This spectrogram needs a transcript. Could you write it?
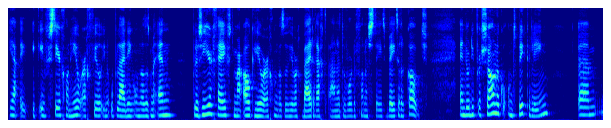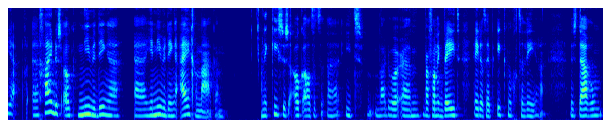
ja, ik, ik investeer gewoon heel erg veel in de opleiding, omdat het me en plezier geeft, maar ook heel erg omdat het heel erg bijdraagt aan het worden van een steeds betere coach. En door die persoonlijke ontwikkeling ehm, ja, ga je dus ook nieuwe dingen, je nieuwe dingen eigen maken. En ik kies dus ook altijd iets waardoor, ehm, waarvan ik weet, hé, hey, dat heb ik nog te leren. Dus daarom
